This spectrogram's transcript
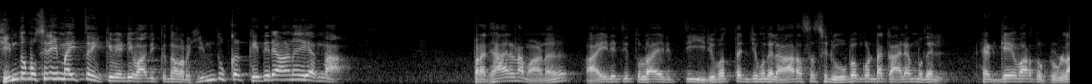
ഹിന്ദു മുസ്ലിം മൈത്രിക്ക് വേണ്ടി വാദിക്കുന്നവർ ഹിന്ദുക്കൾക്കെതിരാണ് എന്ന പ്രചാരണമാണ് ആയിരത്തി തൊള്ളായിരത്തി ഇരുപത്തഞ്ച് മുതൽ ആർ എസ് എസ് രൂപം കൊണ്ട കാലം മുതൽ ഹെഡ്ഗേവാർ തൊട്ടുള്ള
